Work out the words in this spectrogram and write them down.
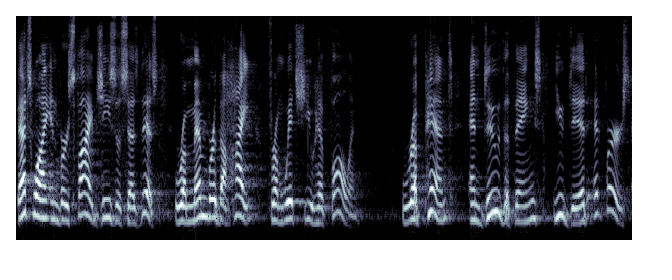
That's why in verse 5, Jesus says this Remember the height from which you have fallen. Repent and do the things you did at first.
